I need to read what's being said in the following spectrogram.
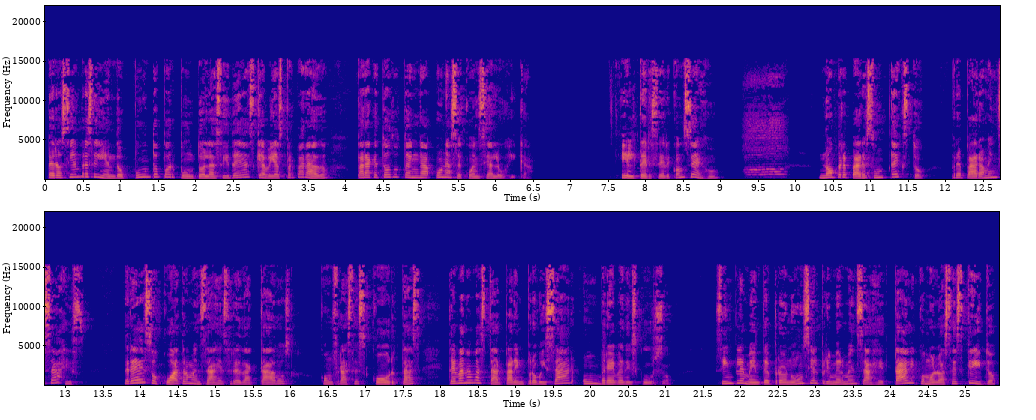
pero siempre siguiendo punto por punto las ideas que habías preparado para que todo tenga una secuencia lógica. El tercer consejo no prepares un texto, prepara mensajes. Tres o cuatro mensajes redactados con frases cortas te van a bastar para improvisar un breve discurso. Simplemente pronuncia el primer mensaje tal y como lo has escrito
